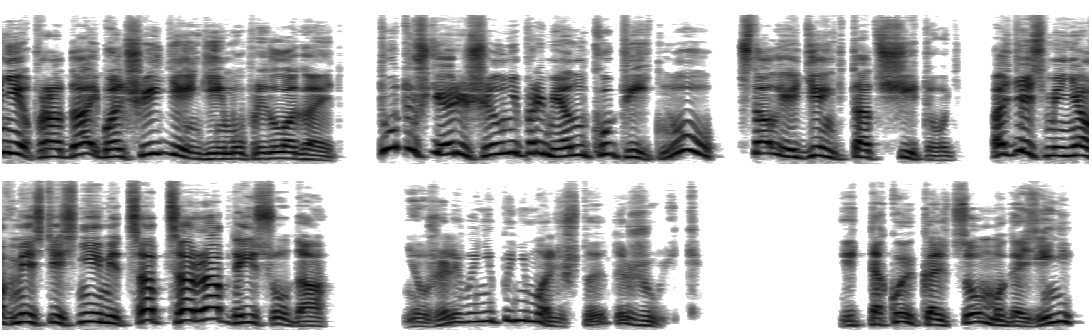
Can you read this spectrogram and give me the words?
мне продай, большие деньги ему предлагает. Тут уж я решил непременно купить. Ну, стал я деньги-то отсчитывать. А здесь меня вместе с ними цап-царап, да и сюда. Неужели вы не понимали, что это жулики? Ведь такое кольцо в магазине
